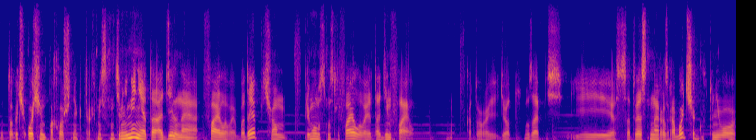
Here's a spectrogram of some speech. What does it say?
это очень, очень похож в некоторых местах. Но тем не менее, это отдельная файловая BD, причем в прямом смысле файловая это один файл в которой идет запись. И, соответственно, разработчик, вот у него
